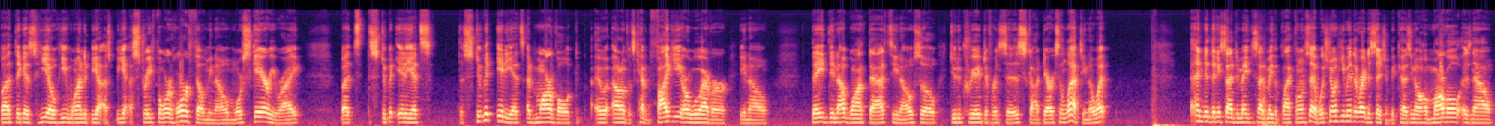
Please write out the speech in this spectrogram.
but because you know he wanted to be a be a straightforward horror film, you know, more scary, right? But the stupid idiots, the stupid idiots at Marvel I don't know if it's Kevin Feige or whoever, you know, they did not want that, you know, so due to creative differences, Scott Derrickson left. You know what? And then he decided to make decided to make the Black Phone instead, which you know what, he made the right decision because you know Marvel is now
